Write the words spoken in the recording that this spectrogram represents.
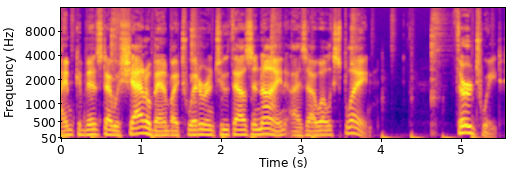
I am convinced I was shadow banned by Twitter in 2009, as I will explain. Third tweet.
